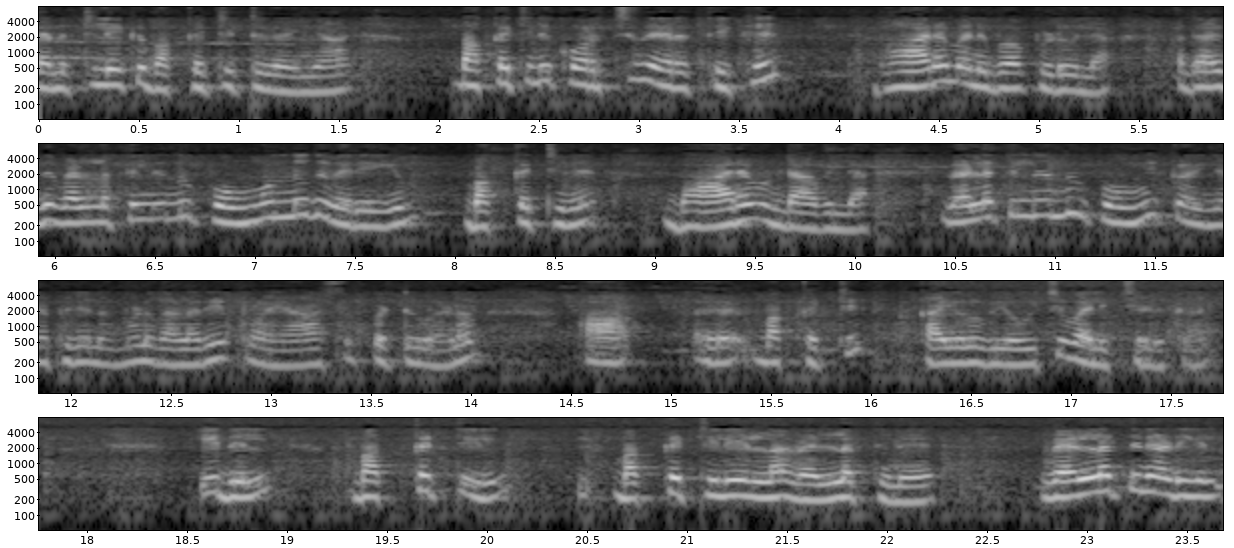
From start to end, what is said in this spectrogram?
കിണറ്റിലേക്ക് ബക്കറ്റ് ഇട്ട് കഴിഞ്ഞാൽ ബക്കറ്റിന് കുറച്ചു നേരത്തേക്ക് ഭാരം അനുഭവപ്പെടില്ല. അതായത് വെള്ളത്തിൽ നിന്ന് പൊങ്ങുന്നത് വരെയും ബക്കറ്റിന് ഭാരം ഉണ്ടാവില്ല. വെള്ളത്തിൽ നിന്നും പൊങ്ങിക്കഴിഞ്ഞാൽ പിന്നെ നമ്മൾ വളരെ പ്രയാസപ്പെട്ട് വേണം ആ ബക്കറ്റ് കയറുപയോഗിച്ച് വലിച്ചെടുക്കാൻ. ഇതിൽ ബക്കറ്റിൽ ബക്കറ്റിലുള്ള വെള്ളത്തിന് വെള്ളത്തിനടിയിൽ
